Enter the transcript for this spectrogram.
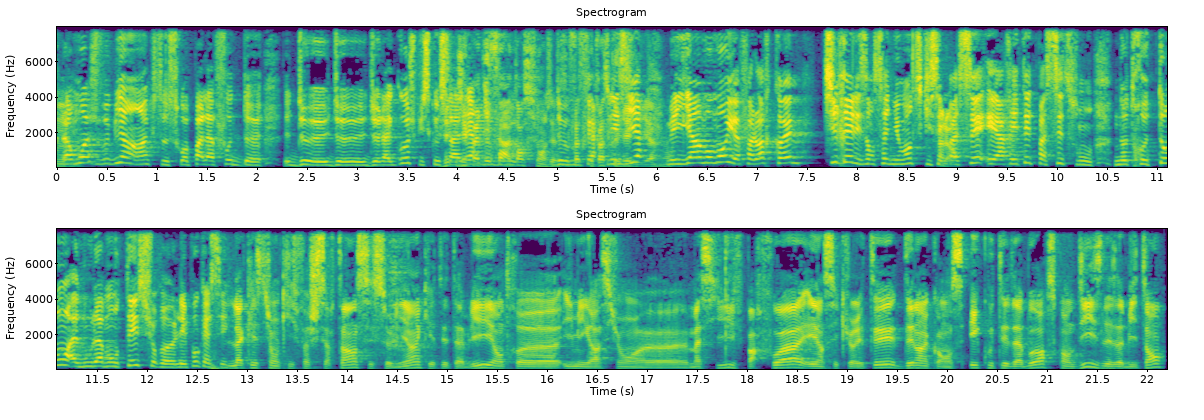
Hmm. Alors moi, je veux bien hein, que ce soit pas la faute de, de, de, la gauche, puisque ça a l'air de, vous, de vous faire plaisir. Hein. Mais il y a un moment, il va falloir quand même tirer les enseignements de ce qui s'est passé et arrêter de passer son, notre temps à nous lamenter sur euh, les pots cassés. La question qui fâche certains, c'est ce lien qui est établi entre immigration massive parfois et insécurité, délinquance. Écoutez d'abord ce qu'en disent les habitants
